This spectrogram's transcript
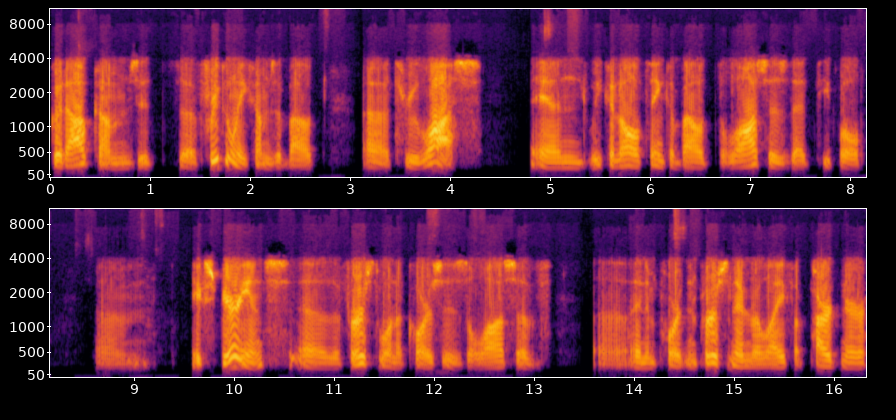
good outcomes. It uh, frequently comes about uh, through loss. And we can all think about the losses that people um, experience. Uh, the first one, of course, is the loss of an important person in their life, a partner,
